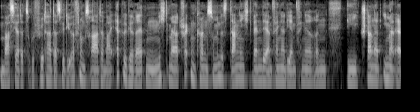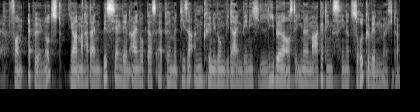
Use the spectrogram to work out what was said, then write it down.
was ja dazu geführt hat, dass wir die Öffnungsrate bei Apple-Geräten nicht mehr tracken können, zumindest dann nicht, wenn der Empfänger, die Empfängerin die Standard-E-Mail-App von Apple nutzt. Ja, und man hat ein bisschen den Eindruck, dass Apple mit dieser Ankündigung wieder ein wenig Liebe aus der E-Mail-Marketing-Szene zurückgewinnen möchte.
